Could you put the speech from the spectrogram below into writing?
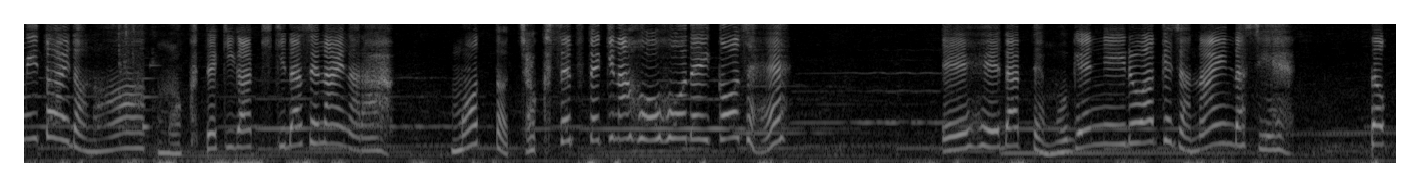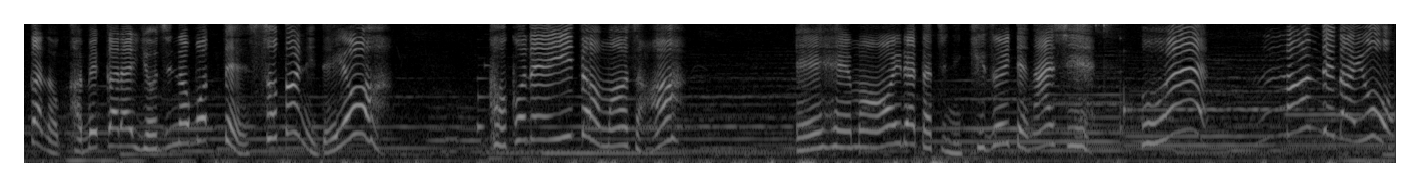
みたいだな。目的が聞き出せないならもっと直接的な方法で行こうぜ。衛兵だって無限にいるわけじゃないんだしどっかの壁からよじ登って外に出よう。ここでいいと思うぞ。衛兵もオイラたちに気づいてないし。えなんでだよ？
